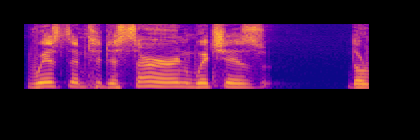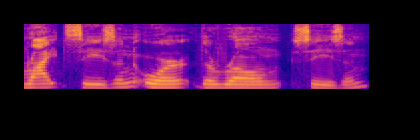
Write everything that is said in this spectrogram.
wisdom to discern which is the right season or the wrong season.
